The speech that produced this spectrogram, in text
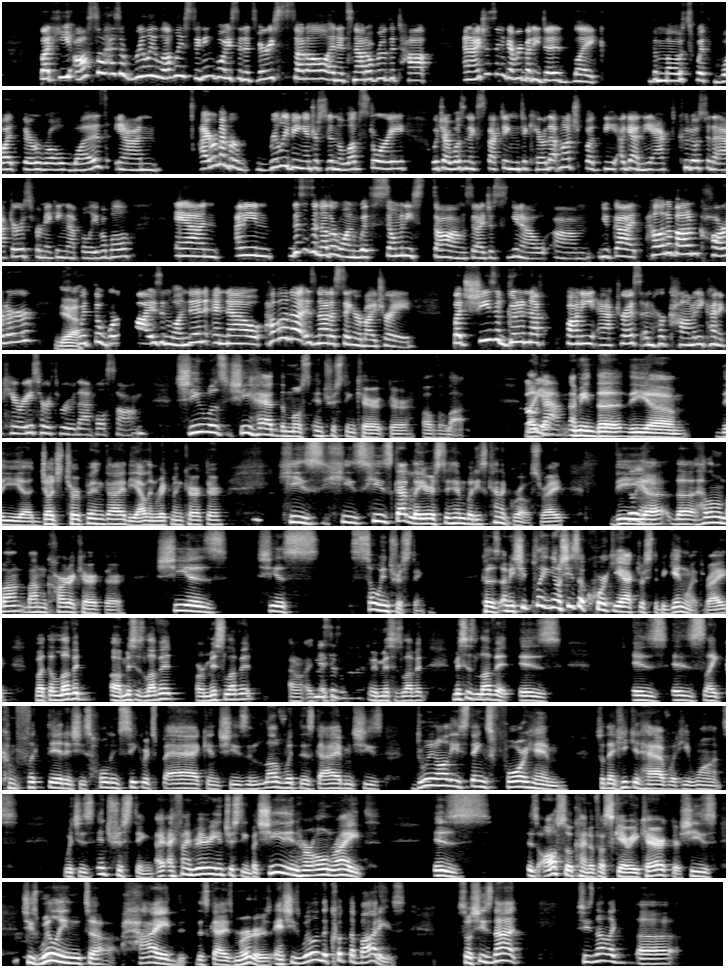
but he also has a really lovely singing voice and it's very subtle and it's not over the top. And I just think everybody did like the most with what their role was. And I remember really being interested in the love story, which I wasn't expecting to care that much. But the again, the act kudos to the actors for making that believable. And I mean, this is another one with so many songs that I just, you know, um, you've got Helena Bonham Carter Yeah. with the worst pies in London. And now Helena is not a singer by trade, but she's a good enough funny actress and her comedy kind of carries her through that whole song. she was she had the most interesting character of the lot Oh, I- yeah. I, mean the the um the uh, judge turpin guy the alan rickman character he's he's he's got layers to him but he's kind of gross right the Oh, yeah. uh the helen Bon- bonham carter character she is she is so interesting because i mean she played you know she's a quirky actress to begin with right but the lovett uh mrs lovett or miss lovett i don't I- I think- Mrs. Lovett. I mean, Mrs. Lovett. Mrs. Lovett is is is like conflicted and she's holding secrets back and she's in love with this guy and she's doing all these things for him so that he could have what he wants, which is interesting. I, I find very interesting. But she, in her own right, is is also kind of a scary character. She's she's willing to hide this guy's murders and she's willing to cook the bodies so she's not she's not like uh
